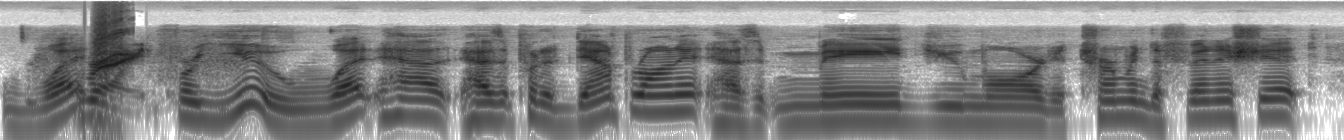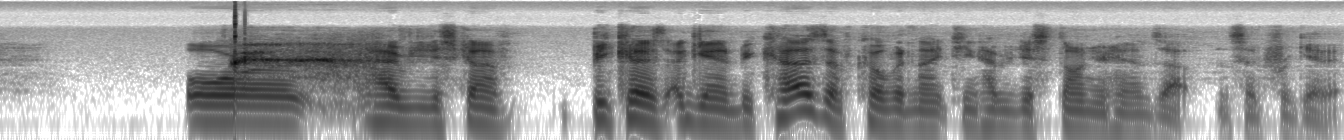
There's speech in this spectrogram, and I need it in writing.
What Right. for you? What has has it put a damper on it? Has it made you more determined to finish it, or have you just kind of because again because of COVID nineteen have you just thrown your hands up and said forget it?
